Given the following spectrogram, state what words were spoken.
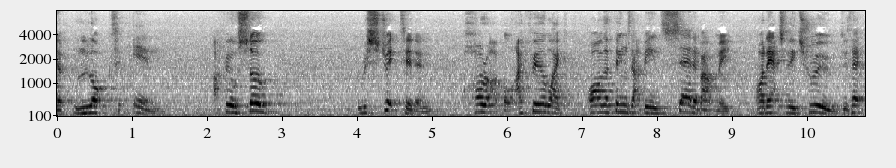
of locked in. I feel so restricted and horrible. I feel like all the things that are being said about me, are they actually true? Does that,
